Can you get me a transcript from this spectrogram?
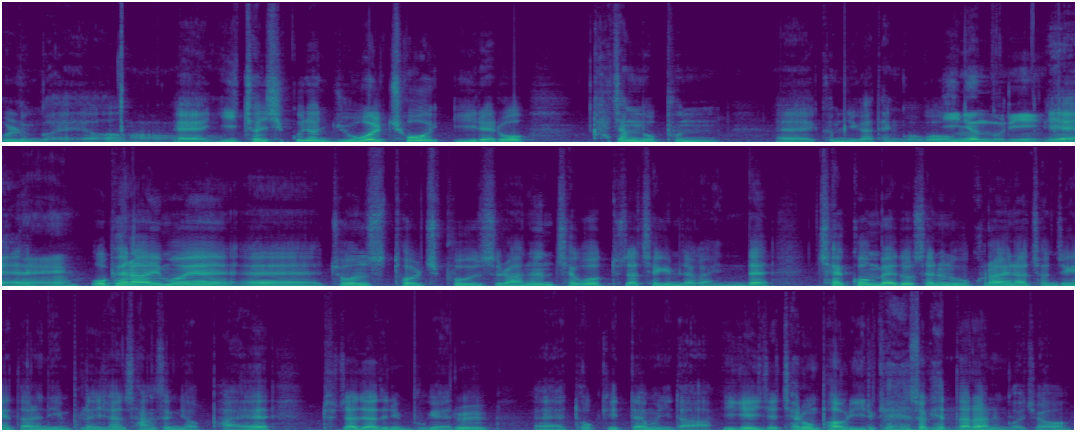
오른 거예요. 어. 예, 2019년 6월 초 이래로 가장 높은 에, 금리가 된 거고 2년물이. 예. 네. 오펜하이머의 에, 존 스톨츠푸스라는 최고 투자 책임자가 있는데 채권 매도세는 우크라이나 전쟁에 따른 인플레이션 상승 여파에 투자자들이 무게를 에, 뒀기 때문이다. 이게 이제 제롬 파울이 이렇게 해석했다라는 거죠.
